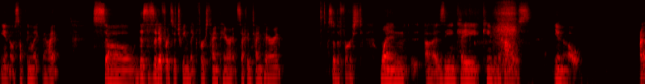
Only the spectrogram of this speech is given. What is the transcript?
you know, something like that. So this is the difference between like first time parent, second time parent. So the first when uh, Z and K came to the house, you know, I,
